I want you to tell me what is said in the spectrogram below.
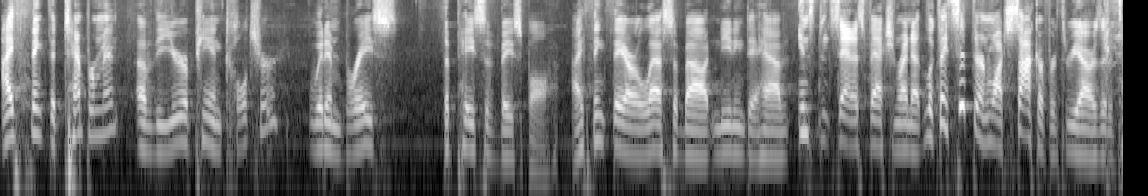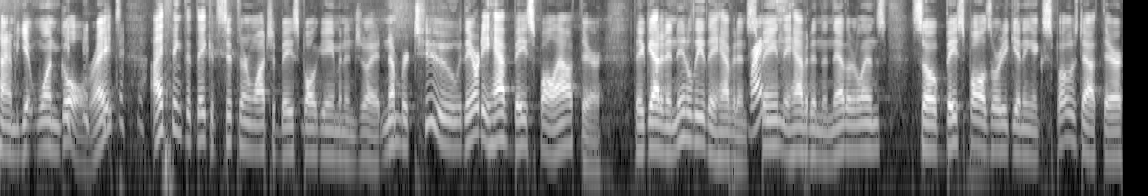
I think the temperament of the European culture would embrace the pace of baseball. I think they are less about needing to have instant satisfaction right now. Look, they sit there and watch soccer for three hours at a time to get one goal, right? I think that they could sit there and watch a baseball game and enjoy it. Number two, they already have baseball out there. They've got it in Italy, they have it in Right. Spain, they have it in the Netherlands. So baseball is already getting exposed out there.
